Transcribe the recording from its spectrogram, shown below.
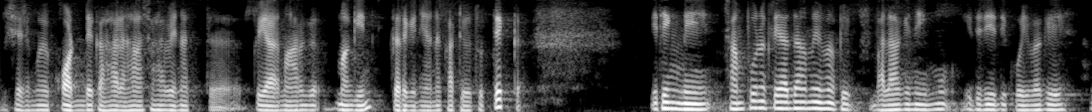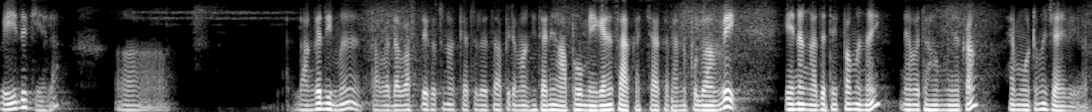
විශේෂම කොඩ් එක හරහා සහ වෙනත් ක්‍රියාමාර්ග මගින් කරගෙන යන කටයුතුත් එක්ක. ඉතින් මේ සම්පූර්ණ ක්‍රියාදාමයම අපි බලාගෙන ඉමු ඉදිරියේදී කොයි වගේ වෙයිද කියලා. ළඟදිම තව දවස් දෙක තුනක් ඇතුළත අපිට මං හිතන්නේ ආපහු මේ ගැන සාකච්ඡා කරන්න පුළුවන් වෙයි. එහෙනම් අදට එපමණයි. නැවත හමු වෙනකම් හැමෝටම ජය වේවා.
